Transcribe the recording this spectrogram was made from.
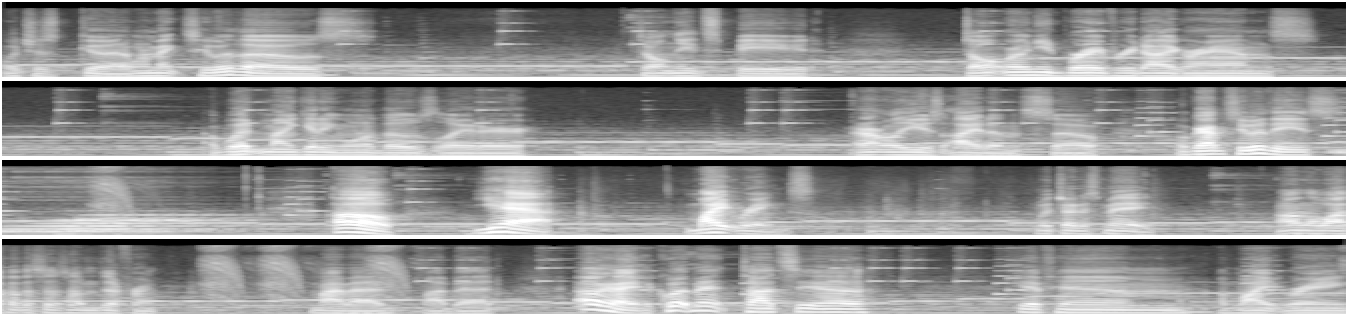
Which is good. I'm going to make two of those. Don't need speed. Don't really need bravery diagrams. I wouldn't mind getting one of those later. I don't really use items, so we'll grab two of these. Oh, yeah. Might rings. Which I just made. I don't know why I thought this was something different. My bad, my bad. Okay, equipment, Tatsuya. Give him a might ring.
